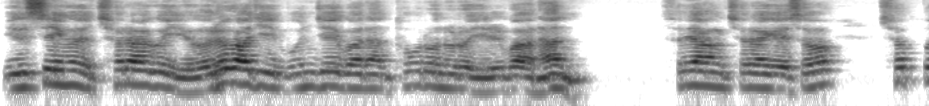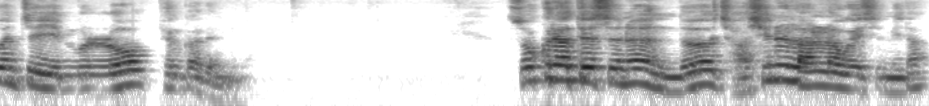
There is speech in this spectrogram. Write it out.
일생을 철학의 여러 가지 문제에 관한 토론으로 일관한 서양 철학에서 첫 번째 인물로 평가됩니다. 소크라테스는 너 자신을 알라고 했습니다.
